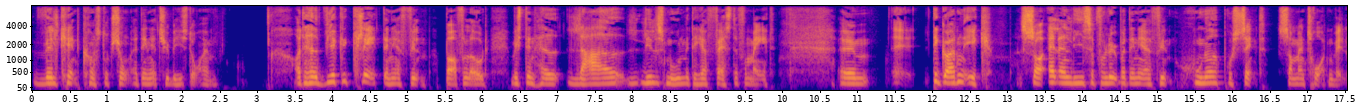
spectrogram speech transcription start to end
velkendt konstruktion af den her type historie. Og det havde virkelig klædt den her film, Buffalo, hvis den havde leget en lille smule med det her faste format. Øhm, øh, det gør den ikke. Så alt andet lige, så forløber den her film 100% som man tror, den vil.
